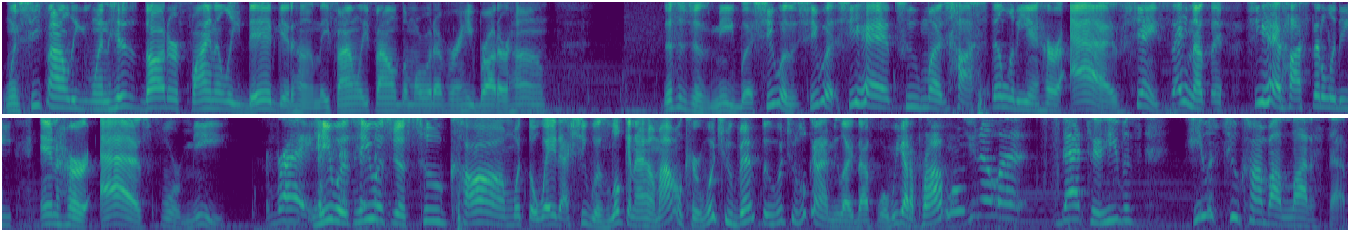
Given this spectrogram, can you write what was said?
when she finally when his daughter finally did get home they finally found them or whatever and he brought her home. This is just me but she was she was she had too much hostility in her eyes. She ain't say nothing. She had hostility in her eyes for me. Right. He was he was just too calm with the way that she was looking at him. I don't care what you been through what you looking at me like that for. We got a problem? You know what? That too. He was he was too calm about a lot of stuff.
